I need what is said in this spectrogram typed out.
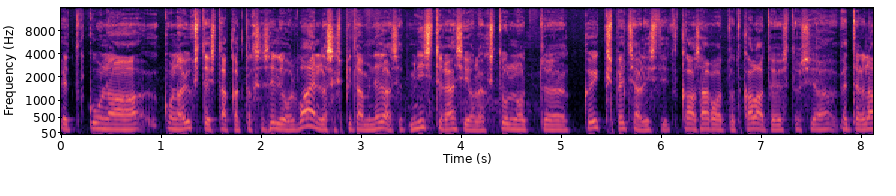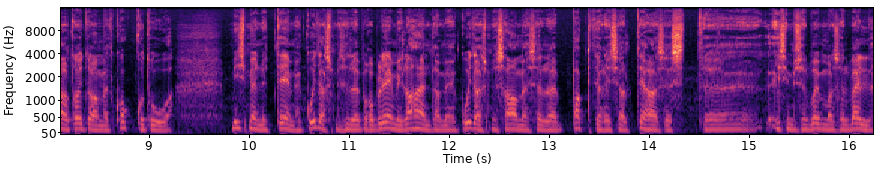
et kuna, kuna üksteist hakatakse sel juhul vaenlaseks pidama ja nii edasi, et ministri asi oleks tulnud eh, kõik spetsialistid, kaasa arvatud kalatööstus ja Veterinaar-Toiduamet kokku tuua. mis me nüüd teeme, kuidas me selle probleemi lahendame ja kuidas me saame selle bakteri sealt tehasest eh, esimesel võimalusel välja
